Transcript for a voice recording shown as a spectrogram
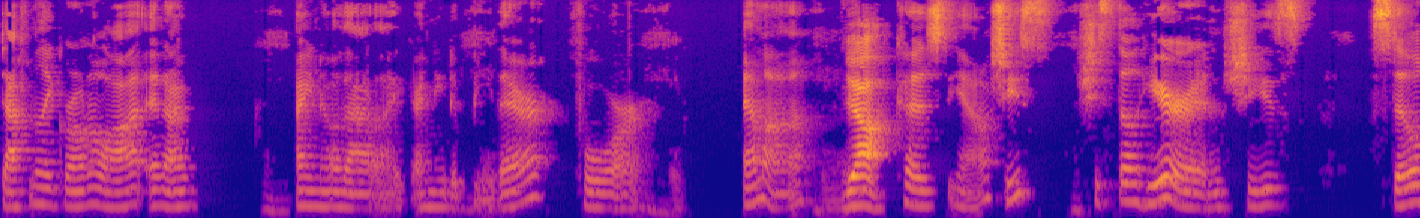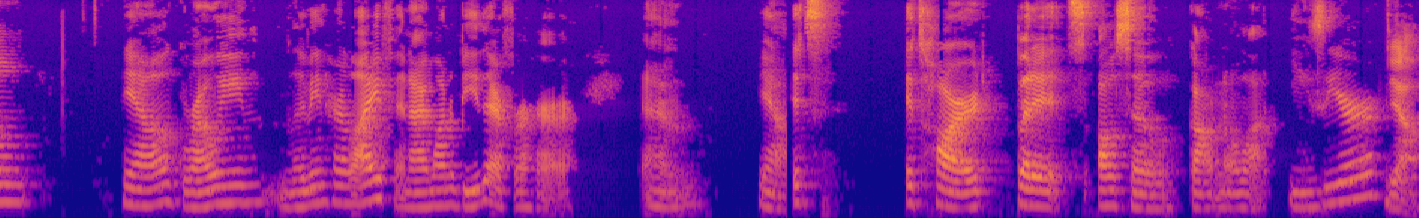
definitely grown a lot, and I I know that like I need to be there for Emma Yeah. because you know she's she's still here and she's still you know growing living her life and i want to be there for her um yeah it's it's hard but it's also gotten a lot easier Yeah.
